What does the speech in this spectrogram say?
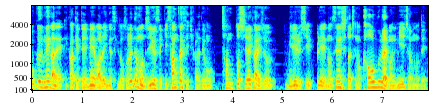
僕メガネかけて目悪いんですけど、それでも自由席、3階席からでもちゃんと試合会場見れるし、プレーの選手たちの顔ぐらいまで見えちゃうので、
